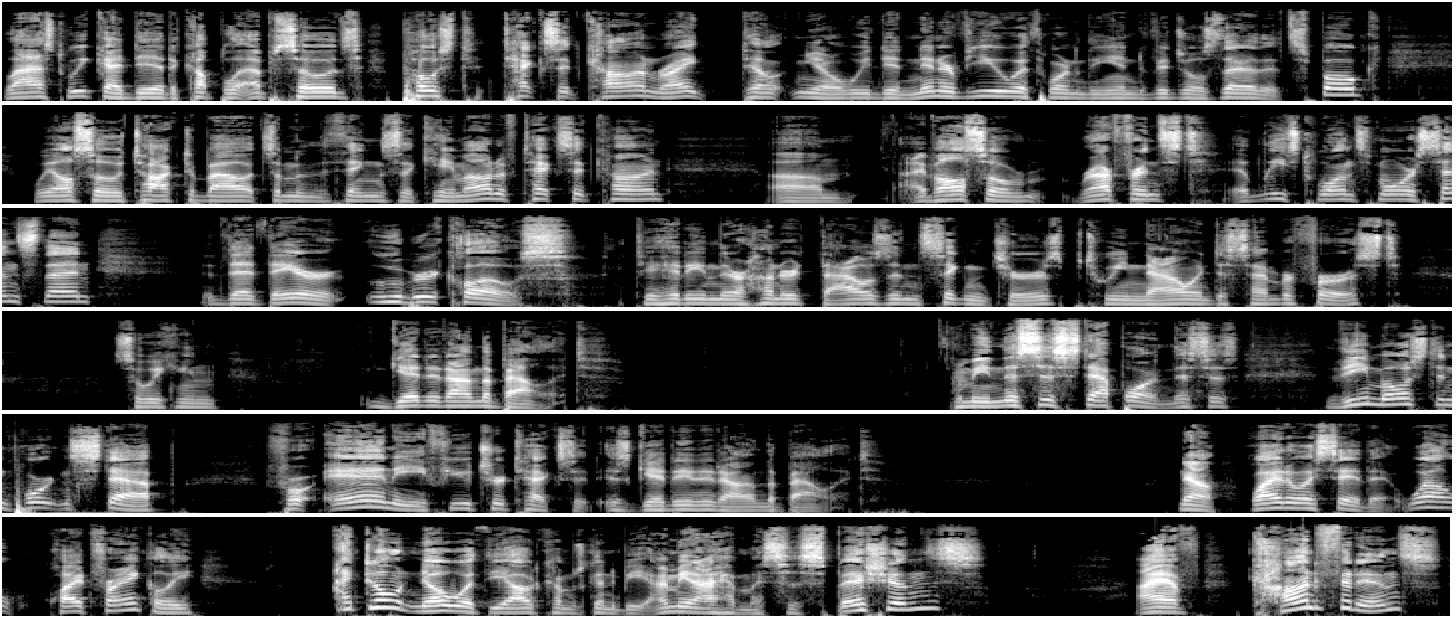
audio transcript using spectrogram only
Last week I did a couple of episodes post Texit Con, right? Tell, you know, we did an interview with one of the individuals there that spoke. We also talked about some of the things that came out of Texit Con. Um, I've also referenced at least once more since then that they are uber close to hitting their 100,000 signatures between now and December 1st so we can get it on the ballot. I mean, this is step one. This is the most important step for any future Texit is getting it on the ballot. Now, why do I say that? Well, quite frankly, I don't know what the outcome is going to be. I mean, I have my suspicions, I have confidence,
